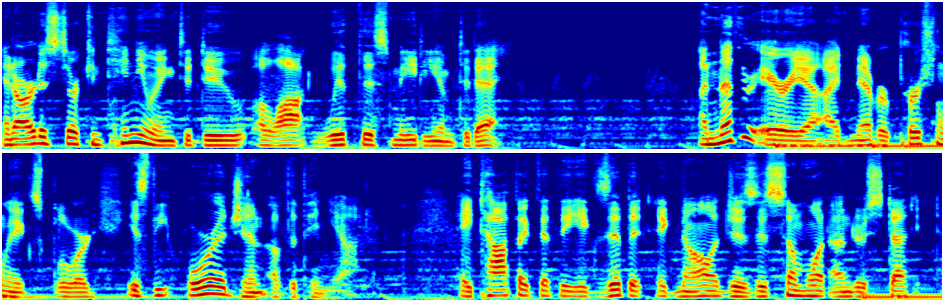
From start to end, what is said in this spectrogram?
and artists are continuing to do a lot with this medium today. Another area I'd never personally explored is the origin of the pinata a topic that the exhibit acknowledges is somewhat understudied.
